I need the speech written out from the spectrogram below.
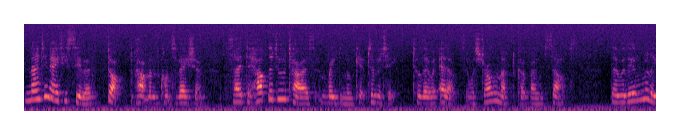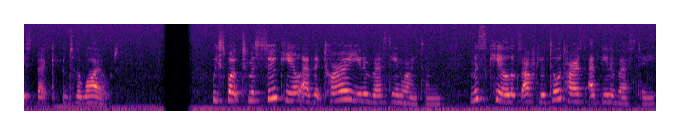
In 1987, DOC, Department of Conservation, decided to help the tuataras and breed them in captivity till they were adults and were strong enough to cope by themselves. They were then released back into the wild. We spoke to Miss Sue Keall at Victoria University in Wellington. Miss Keall looks after the tuatars at the university.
